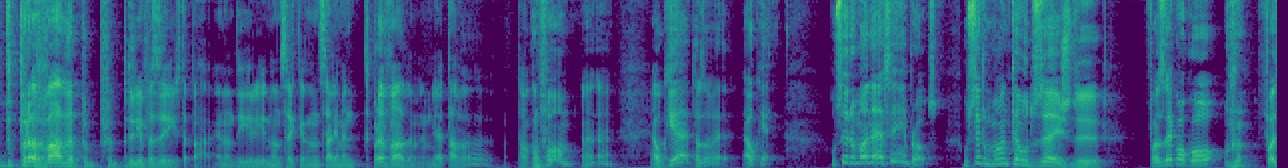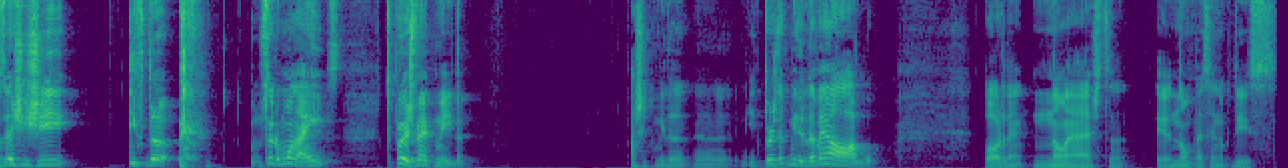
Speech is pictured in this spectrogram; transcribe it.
depravada poderia fazer isto. Epá, eu não, diria, não sei que é necessariamente depravada, mas a mulher estava, estava com fome. É, é o que é, estás a ver? É o que é. O ser humano é assim, bros. O ser humano tem o desejo de fazer cocó, fazer xixi e feder. O ser humano é isso. Depois vem a comida. Acho que a comida. Uh, e depois da comida vem a água. Ordem não é esta. Eu não pensei no que disse.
